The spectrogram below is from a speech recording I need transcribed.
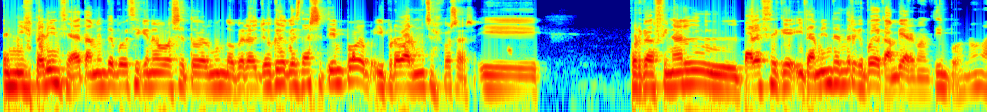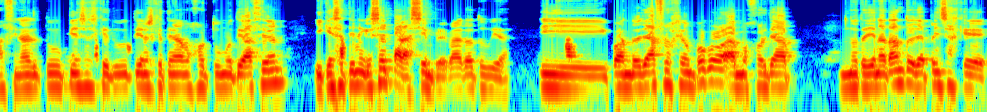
en mi experiencia, ¿eh? también te puedo decir que no lo sé todo el mundo, pero yo creo que es darse tiempo y probar muchas cosas. Y porque al final parece que, y también entender que puede cambiar con el tiempo, ¿no? Al final tú piensas que tú tienes que tener a lo mejor tu motivación y que esa tiene que ser para siempre, para toda tu vida. Y cuando ya flojea un poco, a lo mejor ya no te llena tanto, ya piensas que,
